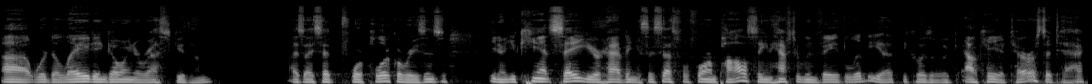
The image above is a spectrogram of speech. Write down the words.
uh, were delayed in going to rescue them. As I said, for political reasons, you know, you can't say you're having a successful foreign policy and have to invade Libya because of an Al Qaeda terrorist attack.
